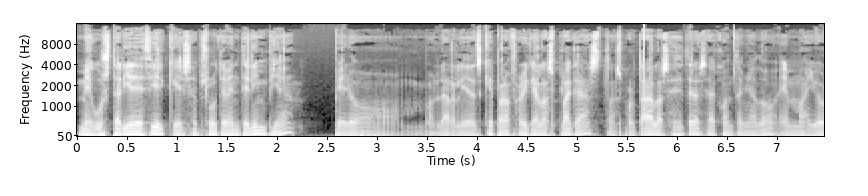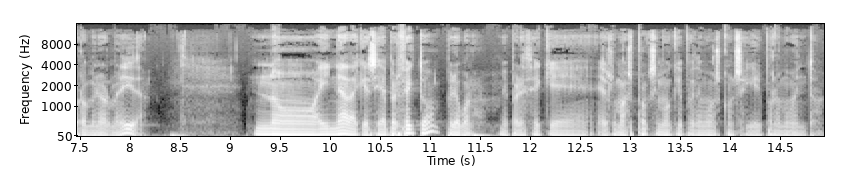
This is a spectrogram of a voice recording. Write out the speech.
Me gustaría decir que es absolutamente limpia, pero la realidad es que para fabricar las placas, transportarlas, etcétera, se ha contaminado en mayor o menor medida. No hay nada que sea perfecto, pero bueno, me parece que es lo más próximo que podemos conseguir por el momento.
